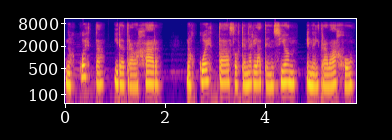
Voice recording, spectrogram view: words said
nos cuesta ir a trabajar, nos cuesta sostener la atención en el trabajo,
